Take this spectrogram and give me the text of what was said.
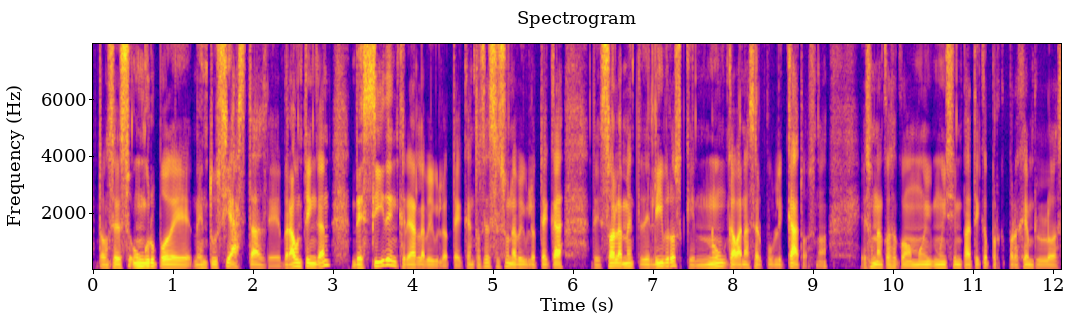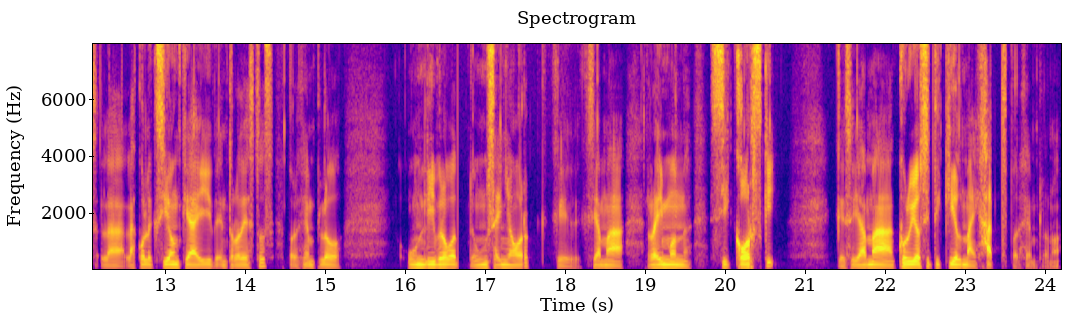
Entonces, un grupo de, entusiastas de Brauntingham deciden crear la biblioteca. Entonces, es una biblioteca de solamente de libros que nunca van a ser publicados. Es una cosa como muy, muy simpática porque, por ejemplo, la, la colección que hay dentro de estos, por ejemplo, un libro de un señor que se llama Raymond Sikorsky, que se llama Curiosity Killed My Hat, por ejemplo, ¿no?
